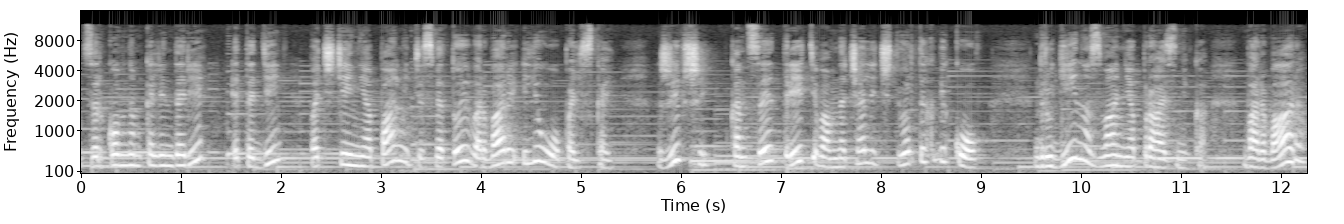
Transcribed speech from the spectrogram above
В церковном календаре это день почтения памяти святой Варвары Илиопольской, жившей в конце 3 в начале 4 веков. Другие названия праздника – Варвара,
